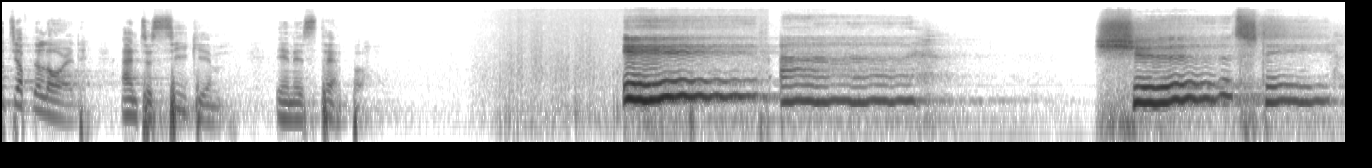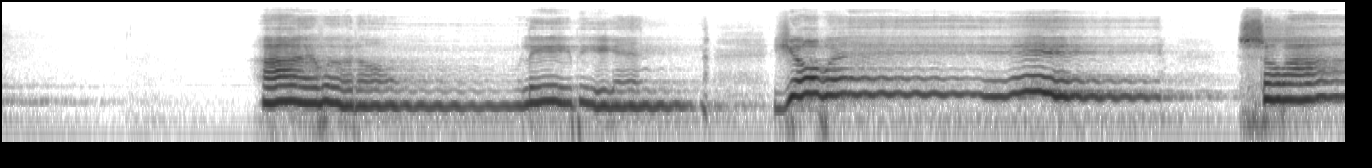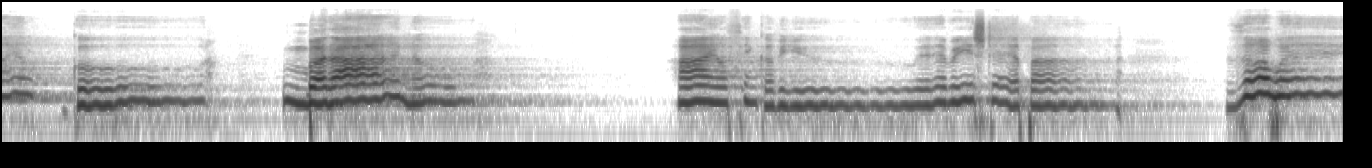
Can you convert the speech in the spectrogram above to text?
beauty of the Lord and to seek him in his temple. If I should stay, I would only be in your way. of you every step of the way.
